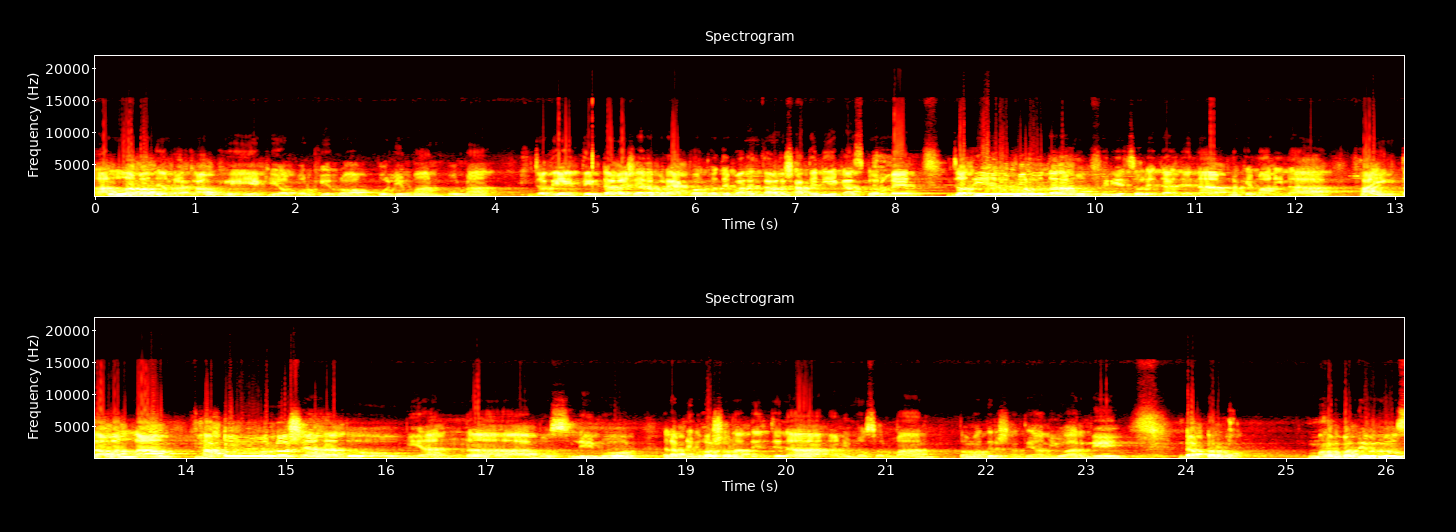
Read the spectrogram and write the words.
আল্লাহ বাদে আমরা কাউকে একে অপরকে রব বলে মানব না। যদি এই তিনটা বিষয়ের উপর একমত হতে পারেন, তাহলে সাথে নিয়ে কাজ করবেন। যদি এর উপরও তারা মুখ ফিরিয়ে চলে যায় যে, না, আপনাকে মানি না। ফাইন তাওয়াল্লাও ফাকুল শাহাদু বিআন্না মুসলিমুন। তাহলে আপনি ঘোষণা দেন যে, না, আমি মুসলমান, তোমাদের সাথে আমিও আর নেই। ডক্টর মোহাম্মদ ইউনুস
